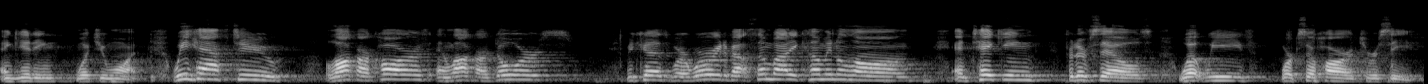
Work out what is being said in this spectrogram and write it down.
and getting what you want. We have to lock our cars and lock our doors because we're worried about somebody coming along and taking for themselves what we've worked so hard to receive.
